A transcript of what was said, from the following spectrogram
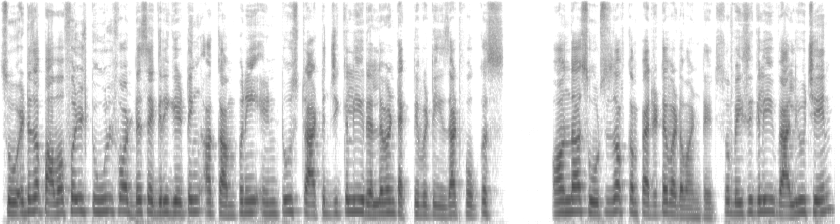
So it is a powerful tool for disaggregating a company into strategically relevant activities that focus on the sources of competitive advantage. So basically value chain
